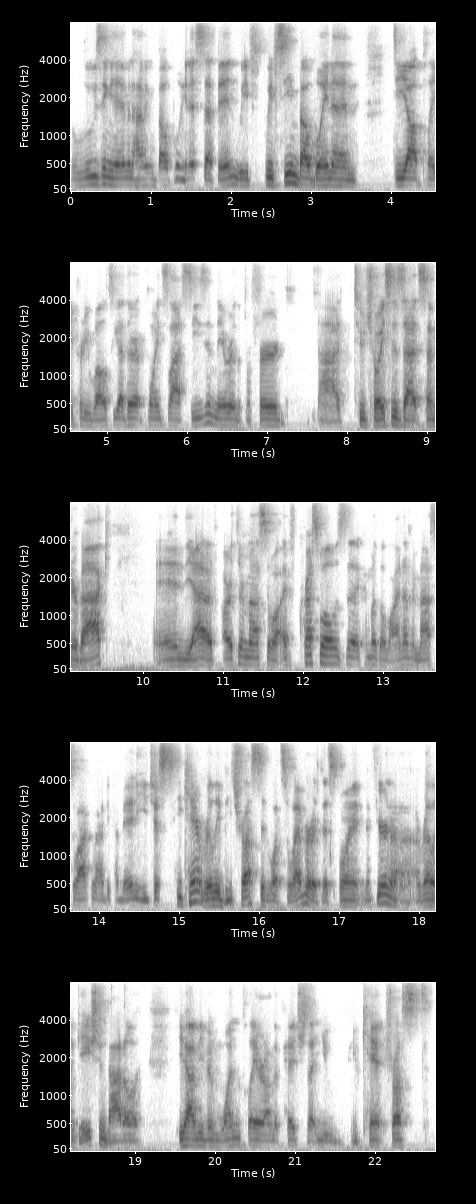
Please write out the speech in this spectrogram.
losing him and having Balbuena step in, we've we've seen Balbuena and Diop play pretty well together at points last season. They were the preferred uh, two choices at center back. And yeah, Arthur Masuaku, if Cresswell was to come out of the lineup and Masuaku had to come in, he just he can't really be trusted whatsoever at this point. And if you're in a, a relegation battle, you have even one player on the pitch that you you can't trust.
